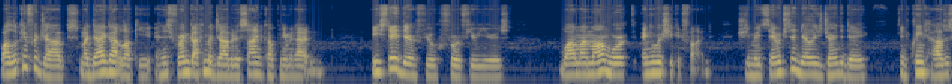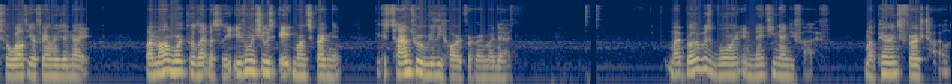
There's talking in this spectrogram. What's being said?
While looking for jobs, my dad got lucky and his friend got him a job at a sign company in Manhattan. He stayed there for a few years, while my mom worked anywhere she could find. She made sandwiches and delis during the day and cleaned houses for wealthier families at night. My mom worked relentlessly, even when she was eight months pregnant, because times were really hard for her and my dad. My brother was born in 1995 my parents' first child,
